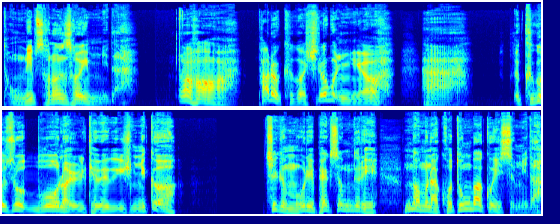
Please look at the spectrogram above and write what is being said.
독립선언서입니다. 어허, 바로 그것이로군요. 아, 그것으로 무엇 할 계획이십니까? 지금 우리 백성들이 너무나 고통받고 있습니다.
